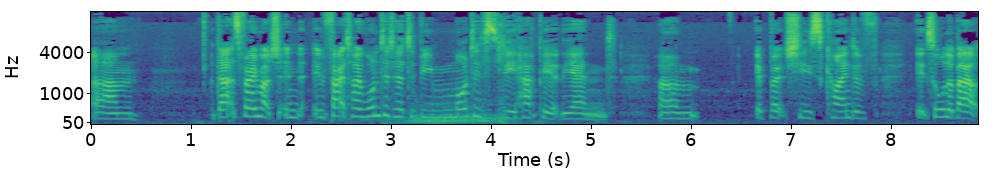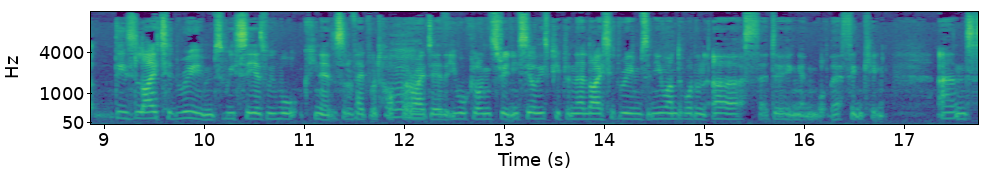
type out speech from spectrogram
um, that's very much. In, in fact, I wanted her to be modestly happy at the end, um, but she's kind of. It's all about these lighted rooms we see as we walk. You know, the sort of Edward Hopper Mm. idea that you walk along the street and you see all these people in their lighted rooms and you wonder what on earth they're doing and what they're thinking, and.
